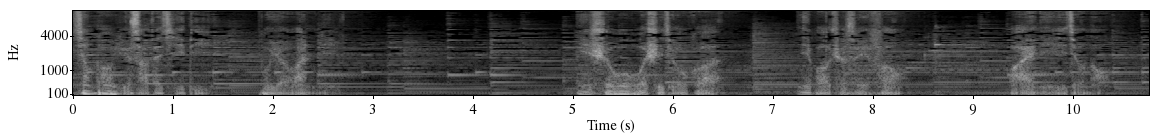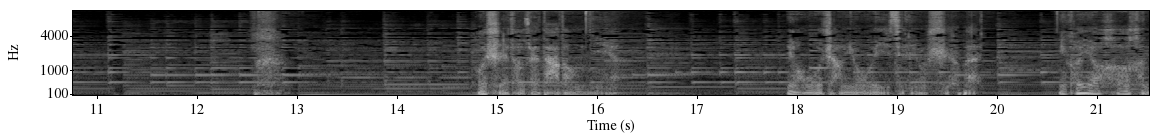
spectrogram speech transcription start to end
像暴雨洒在基地，不远万里。你是雾，我是酒馆，你抱着随风，我爱你依旧浓。我试图在打动你。用无常，用危险，用失败。你可以和很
